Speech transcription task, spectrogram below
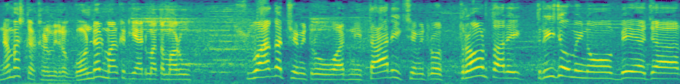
નમસ્કાર ખેડૂત મિત્રો. ગોંડલ માર્કેટ યાર્ડમાં તમારું સ્વાગત છે મિત્રો. આજની તારીખ છે મિત્રો ત્રણ તારીખ, ત્રીજો મહિનો બે હજાર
